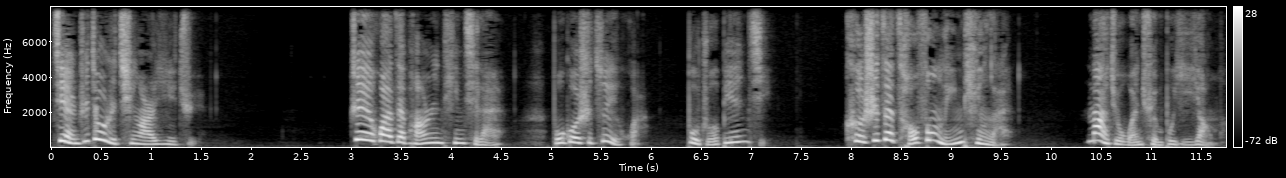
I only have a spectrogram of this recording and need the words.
简直就是轻而易举。”这话在旁人听起来不过是醉话，不着边际；可是，在曹凤林听来，那就完全不一样了。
